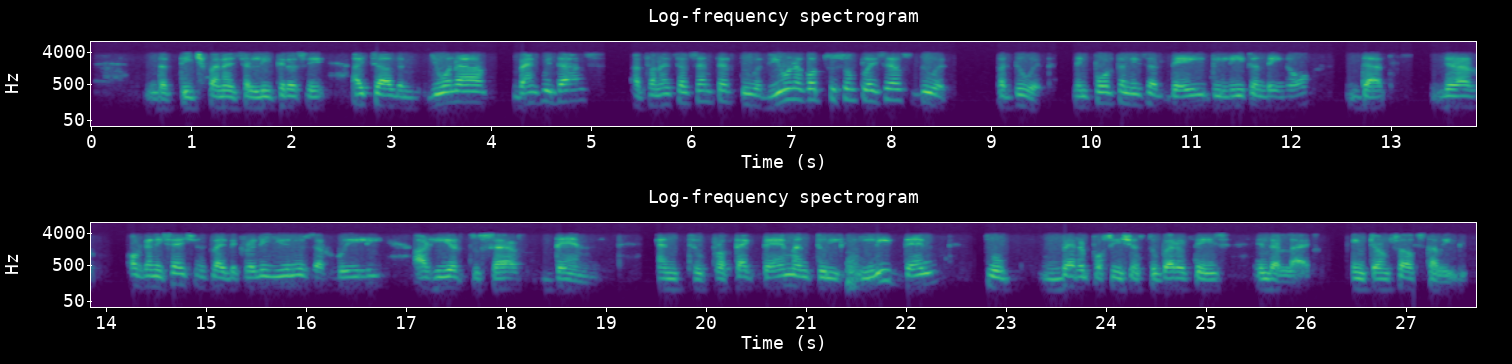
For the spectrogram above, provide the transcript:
that teach financial literacy, I tell them, you want to bank with us at Financial Center? Do it. Do you want to go to someplace else? Do it. But do it. The important is that they believe and they know that there are organizations like the credit unions that really are here to serve them and to protect them and to lead them to better positions, to better things in their life in terms of stability.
